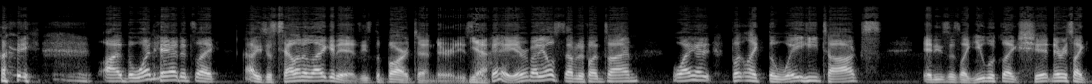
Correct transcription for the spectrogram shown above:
on the one hand, it's like oh, he's just telling it like it is. He's the bartender, and he's Yeah. like, "Hey, everybody else is having a fun time. Why?" But like the way he talks, and he says like, "You look like shit," and everybody's like,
